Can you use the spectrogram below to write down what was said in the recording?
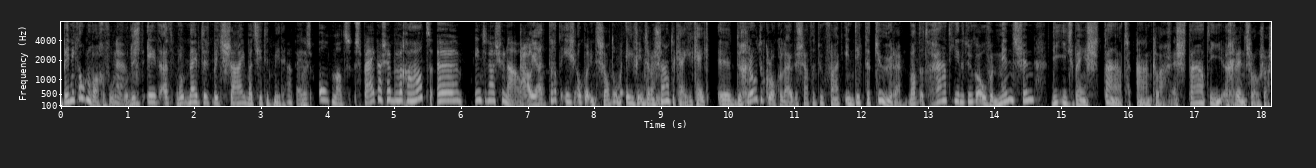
ben ik ook nog wel gevoelig Ja. voor. Dus het, het, wat mij betreft een beetje saai, maar het zit in het midden. Oké, dus Oldmans Spijkers hebben we gehad. eh, internationaal. Nou ja, dat is ook wel interessant om even internationaal te kijken. Kijk, eh, de grote klokkenluider staat natuurlijk vaak in dictaturen. Want het gaat hier natuurlijk over mensen die iets bij een staat aanklagen. Een staat die grensloos was.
